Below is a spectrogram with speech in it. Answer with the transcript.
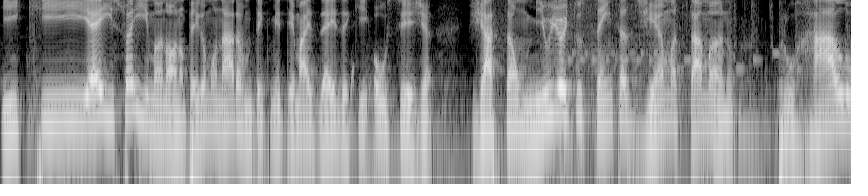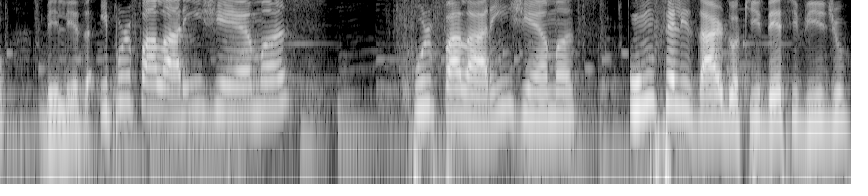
E que é isso aí, mano, ó, não pegamos nada, vamos ter que meter mais 10 aqui, ou seja, já são 1.800 gemas, tá, mano? Pro ralo, beleza? E por falar em gemas, por falar em gemas, um felizardo aqui desse vídeo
